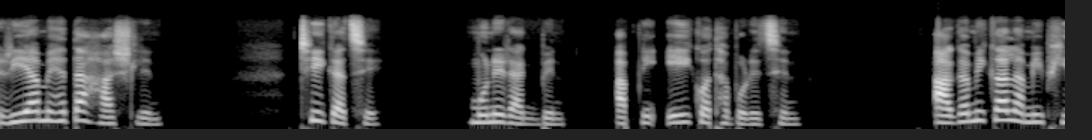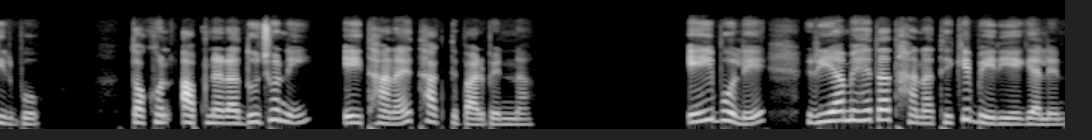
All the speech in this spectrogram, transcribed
রিয়া মেহতা হাসলেন, ঠিক আছে, মনে রাখবেন। আপনি এই কথা বলেছেন। আগামীকাল আমি ফিরব। তখন আপনারা দুজনেই এই থানায় থাকতে পারবেন না। এই বলে রিয়া মেহতা থানা থেকে বেরিয়ে গেলেন।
